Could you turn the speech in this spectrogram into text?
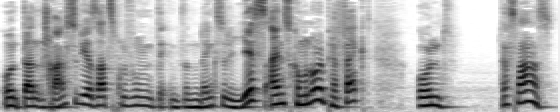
Und dann schreibst du die Ersatzprüfung, dann denkst du dir, yes, 1,0, perfekt. Und das war's.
